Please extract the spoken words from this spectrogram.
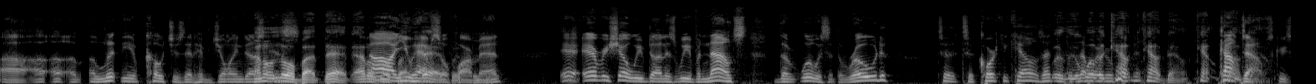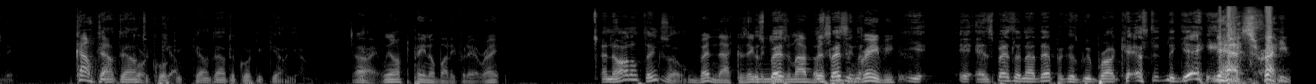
Uh, a, a, a litany of coaches that have joined us. I don't is- know about that. I don't know Oh, about you have that, so but- far, but- man. Every show we've done is we've announced the what was it? The road to to Corky Kell? Is that, Well, is the, that well, what the count, countdown. Count, countdown? Excuse me. Countdown. Countdown to Corky Corky. Countdown to Corky Kell. Yeah. All right, we don't have to pay nobody for that, right? Uh, No, I don't think so. Better not, because they've been Especially- using my biscuits and not- gravy. Yeah, especially not that because we broadcasted the game. Yeah, that's right.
